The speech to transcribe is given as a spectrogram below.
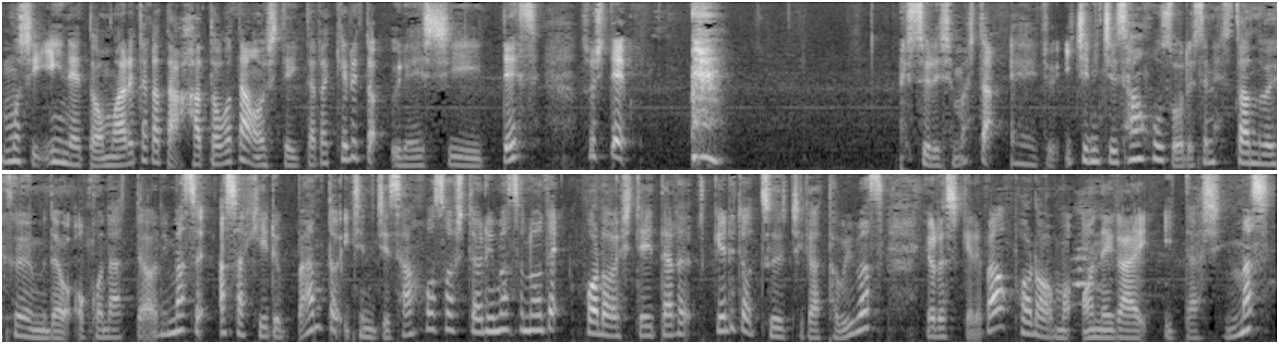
もしいいねと思われた方、ハートボタンを押していただけると嬉しいです。そして 失礼しました。えっ、ー、と、1日3放送ですね。スタンド FM で行っております。朝、昼、晩と1日3放送しておりますので、フォローしていただけると通知が飛びます。よろしければフォローもお願いいたします。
